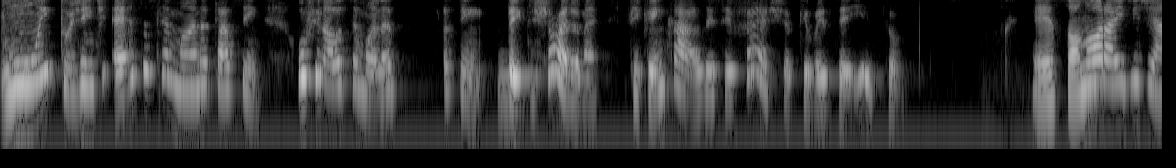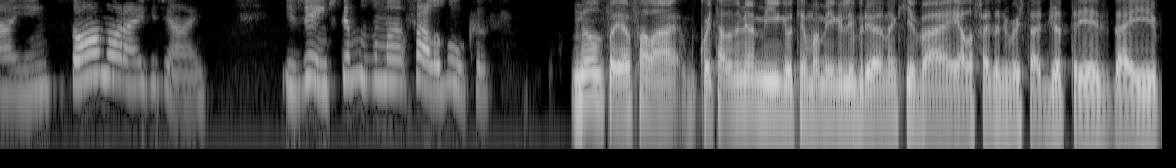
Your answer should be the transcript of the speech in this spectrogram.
muito, gente. Essa semana tá assim. O final da semana, assim, deita e chora, né? Fica em casa e se fecha, porque vai ser isso. É só no orar e vigiar, hein? Só no orar e vigiar. E, gente, temos uma. Fala, Lucas. Não, só ia falar, coitada da minha amiga, eu tenho uma amiga libriana que vai, ela faz aniversário dia 13, daí,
